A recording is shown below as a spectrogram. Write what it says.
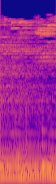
Yes.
